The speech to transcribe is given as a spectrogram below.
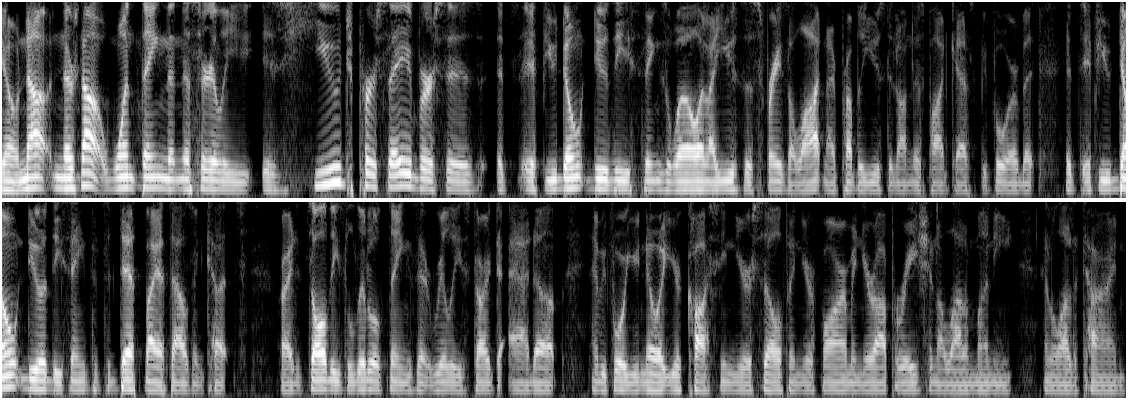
you know, not there's not one thing that necessarily is huge per se versus it's if you don't do these things well, and I use this phrase a lot, and I've probably used it on this podcast before, but it's if you don't do these things, it's a death by a thousand cuts, right? It's all these little things that really start to add up, and before you know it, you're costing yourself and your farm and your operation a lot of money and a lot of time,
